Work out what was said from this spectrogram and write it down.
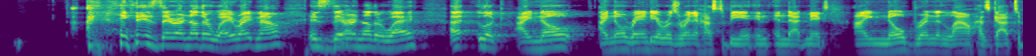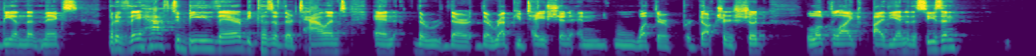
is there another way right now? Is there Yeah. another way? Uh, look, I know. I know Randy Arozarena has to be in, in that mix. I know Brandon Lowe has got to be in that mix. But if they have to be there because of their talent and their their their reputation and what their production should look like by the end of the season,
